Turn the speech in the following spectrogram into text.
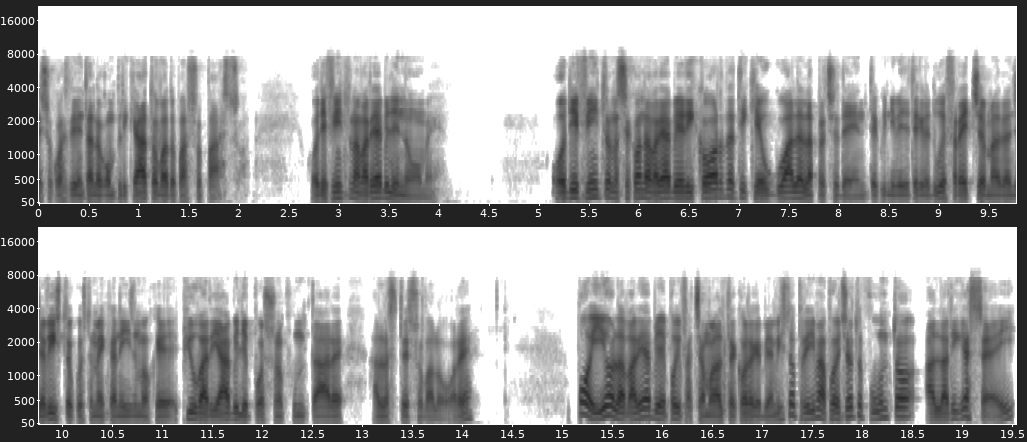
adesso qua sta diventando complicato, vado passo passo, ho definito una variabile nome, ho definito una seconda variabile ricordati che è uguale alla precedente, quindi vedete che le due frecce, ma abbiamo già visto questo meccanismo che più variabili possono puntare allo stesso valore, poi io la variabile, poi facciamo le altre cose che abbiamo visto prima, poi a un certo punto alla riga 6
